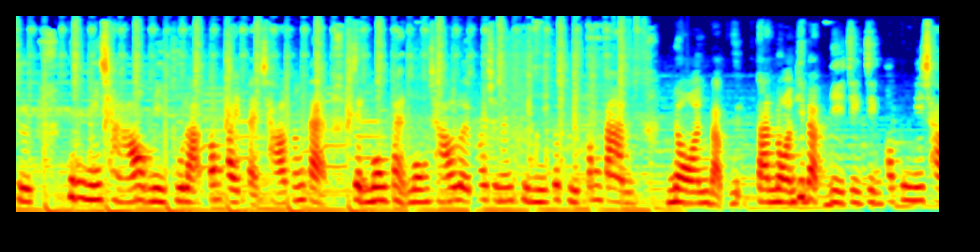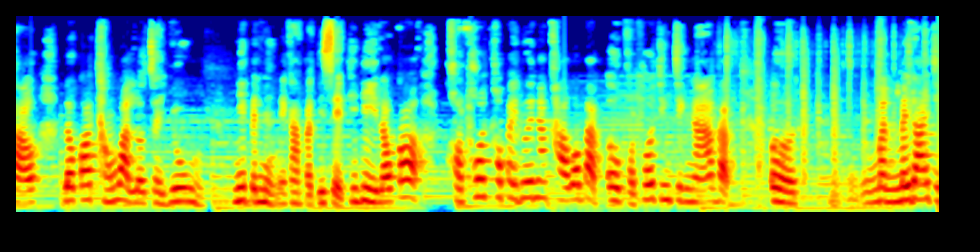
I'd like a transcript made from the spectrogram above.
คือพรุ่งนี้เช้ามีธุระต้องไปแต่เช้าตั้งแต่7จ็ดโมงแปดโมงเช้าเลยเพราะฉะนั้นคืนนี้ก็คือต้องการนอนแบบการนอนที่แบบดีจริงๆเพราะพรุ่งนี้เช้า แล้วก็ทั้งวันเราจะยุ่งนี่เป็นหนึ่งในการปฏิเสธที่ดี แล้วก็ขอโทษเขาไปด้วยนะคะ ว่าแบบเออขอโทษจริง ๆ นะแบบเออ มันไม่ได้จ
